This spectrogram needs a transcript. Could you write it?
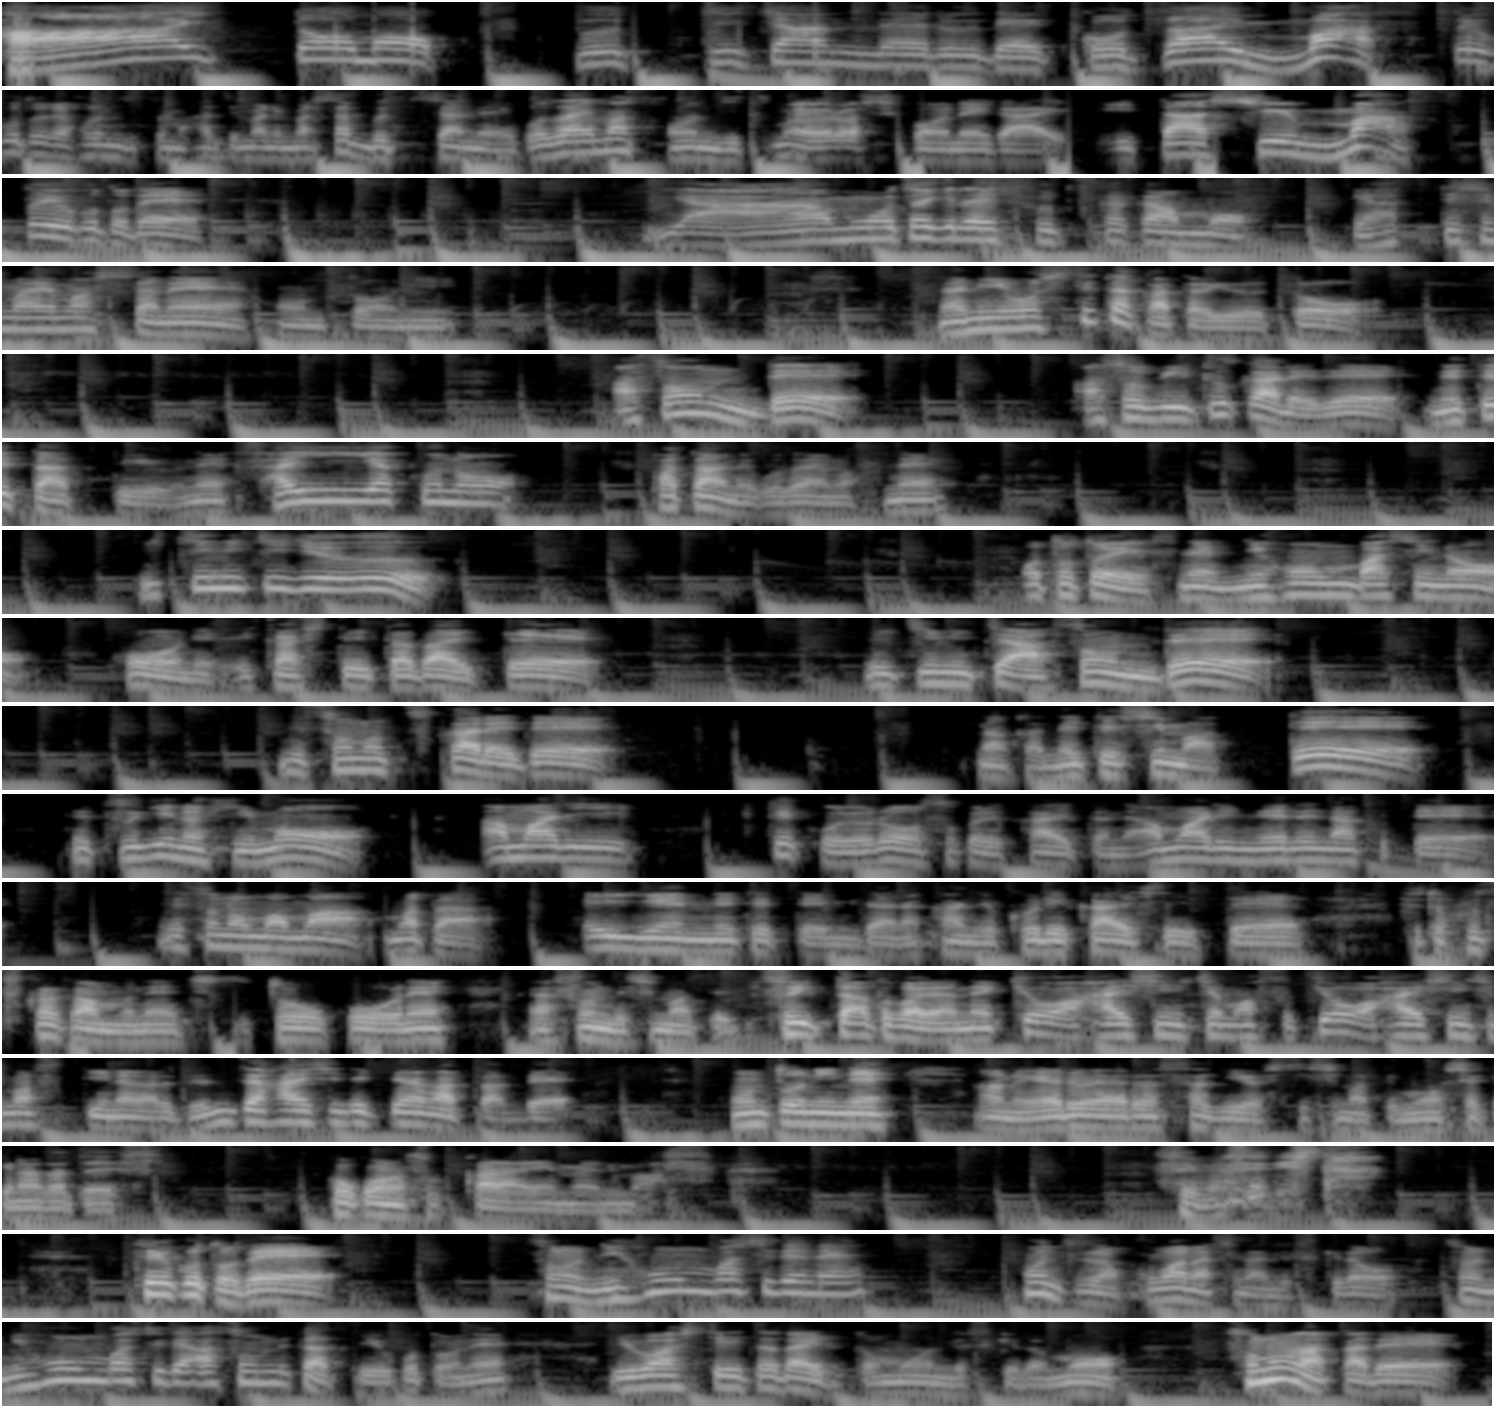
はーい、どうも、ぶっちチャンネルでございます。ということで本日も始まりました、ぶっちチャンネルでございます。本日もよろしくお願いいたします。ということで、いやー、申し訳ないです。2日間もやってしまいましたね、本当に。何をしてたかというと、遊んで、遊び疲れで寝てたっていうね、最悪のパターンでございますね。一日中、おとといですね、日本橋の方に行かせていただいて、一日遊んで、で、その疲れで、なんか寝てしまって、で、次の日も、あまり、結構夜遅くで帰ったんで、あまり寝れなくて、で、そのまま、また、永遠寝てて、みたいな感じを繰り返していて、ちょっと2日間もね、ちょっと投稿をね、休んでしまって、ツイッターとかではね、今日は配信してます、今日は配信しますって言いながら全然配信できてなかったんで、本当にね、あの、やるやる詐欺をしてしまって申し訳なかったです。心の底から謝ります。すいませんでした。ということで、その日本橋でね、本日の小話なんですけど、その日本橋で遊んでたっていうことをね、言わせていただいたと思うんですけども、その中で、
